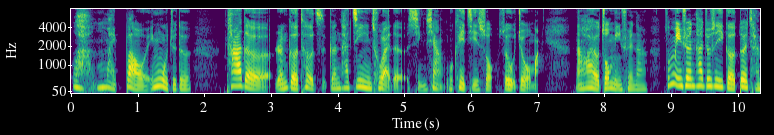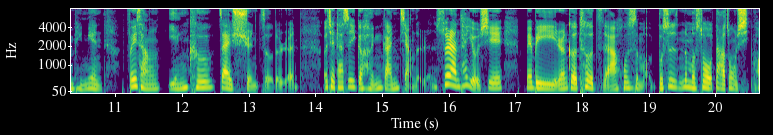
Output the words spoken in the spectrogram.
哇，我买爆诶，因为我觉得他的人格特质跟他经营出来的形象我可以接受，所以我就买。然后还有钟明轩呐，钟明轩他就是一个对产品面非常严苛在选择的人。而且他是一个很敢讲的人，虽然他有些 maybe 人格特质啊，或是什么不是那么受大众喜欢，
